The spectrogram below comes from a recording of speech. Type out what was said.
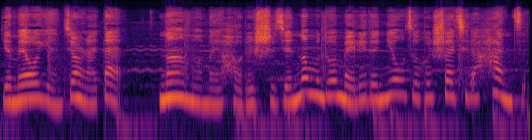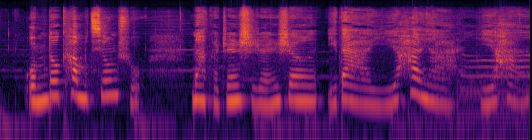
也没有眼镜来戴。那么美好的世界，那么多美丽的妞子和帅气的汉子，我们都看不清楚，那可真是人生一大遗憾呀！遗憾。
